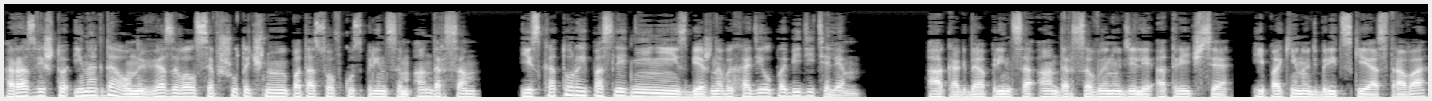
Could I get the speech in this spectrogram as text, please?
Разве что иногда он ввязывался в шуточную потасовку с принцем Андерсом, из которой последний неизбежно выходил победителем. А когда принца Андерса вынудили отречься и покинуть Бритские острова,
